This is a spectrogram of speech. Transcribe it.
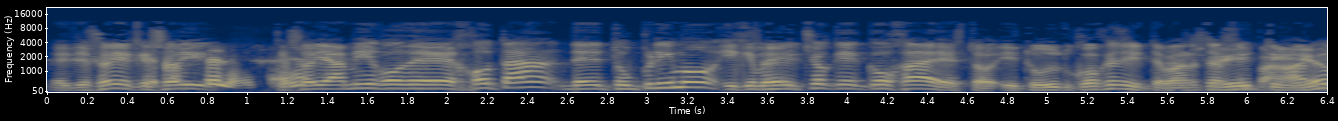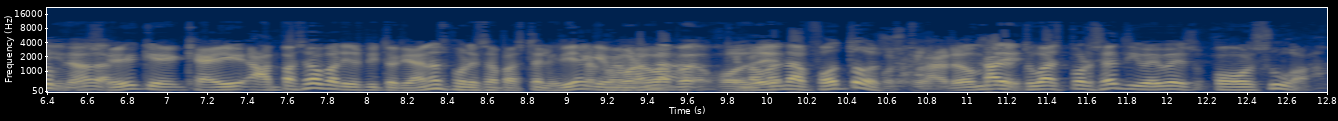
Le dices, oye, que de soy, pasteles, que ¿eh? soy amigo de Jota, de tu primo, y que me ha dicho que coja esto. Y tú coges y te van a echar Sí, sin pagar tío, ni pues nada. sí, que, que hay- han pasado varios vitorianos por esa pastelería que me, ¿cómo no mandan, va a- que me joder. mandan fotos. Pues claro, hombre. tú vas por set y bebes Osuga.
